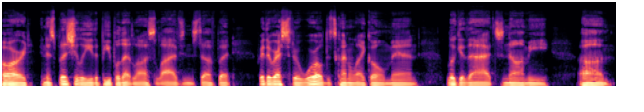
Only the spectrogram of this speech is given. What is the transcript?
hard, and especially the people that lost lives and stuff. But for the rest of the world, it's kind of like, oh man, look at that tsunami. Um,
